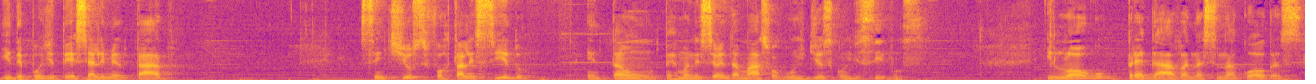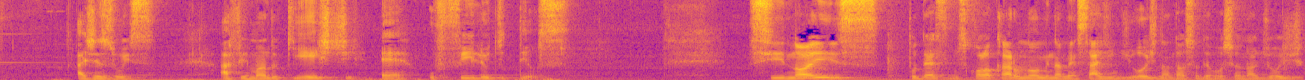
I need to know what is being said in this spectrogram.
E depois de ter se alimentado, sentiu-se fortalecido, então permaneceu em Damasco alguns dias com os discípulos. E logo pregava nas sinagogas a Jesus, afirmando que este é o Filho de Deus. Se nós pudéssemos colocar o um nome na mensagem de hoje, na nossa devocional de hoje,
